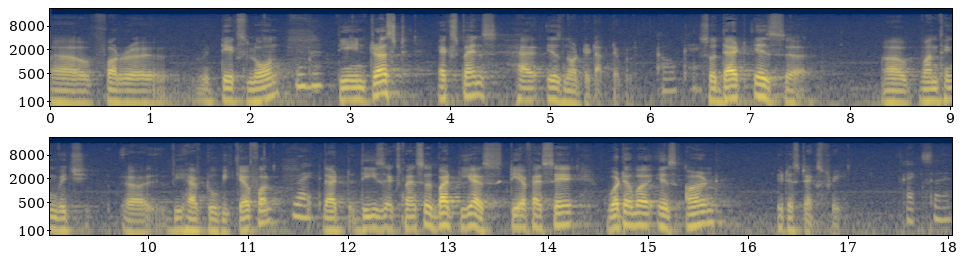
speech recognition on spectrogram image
uh, for, uh, takes loan, the interest expense ha- is not deductible. Okay. So that is uh, uh, one thing which uh, we have to be careful Right. that these expenses. But yes, TFSA, whatever is earned, it is tax free. Excellent.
